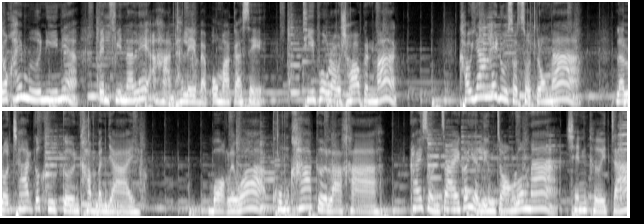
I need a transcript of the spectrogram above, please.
ยกให้มื้อนี้เนี่ย เป็นฟินาเล่อาหารทะเลแบบโอมากาเสะที่พวกเราชอบกันมาก เขาย่างให้ดูสดๆตรงหน้า และรสชาติก็คือเกินคำบรรยาย บอกเลยว่าคุ้มค่าเกินราคา ใครสนใจก็อย่าลืมจองล่วงหน้า เช่นเคยจ้า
